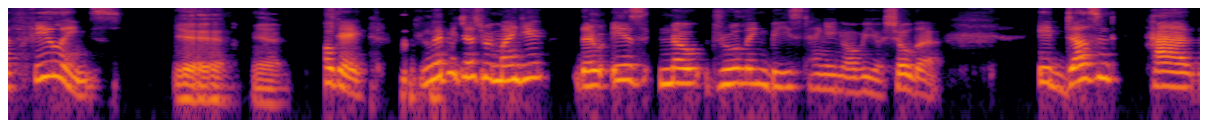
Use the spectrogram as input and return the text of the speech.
have feelings. Yeah, yeah. Okay, let me just remind you there is no drooling beast hanging over your shoulder. It doesn't have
